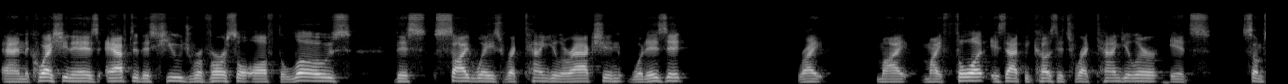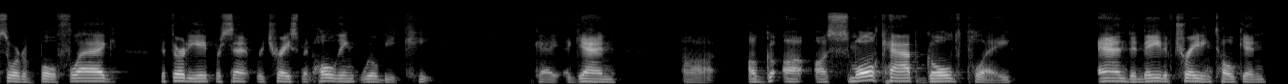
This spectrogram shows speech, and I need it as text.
And the question is after this huge reversal off the lows, this sideways rectangular action, what is it? Right? My my thought is that because it's rectangular, it's some sort of bull flag. The 38% retracement holding will be key. Okay. Again, uh, a, a, a small cap gold play and the native trading token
